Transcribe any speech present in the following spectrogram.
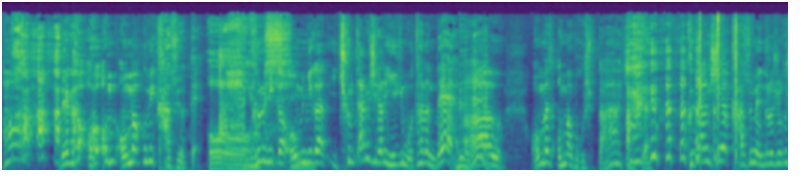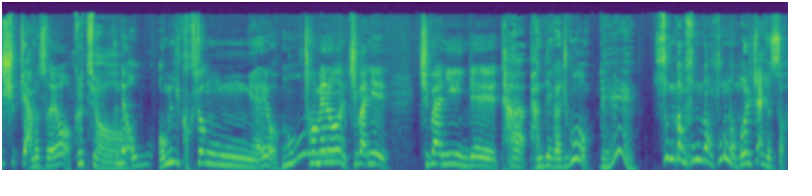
아, 내가 어, 엄- 엄마 꿈이 가수였대. 어. 그러니까 어머니가 지금 짧은 시간에 얘기 못 하는데 네. 아우 엄마 엄마 보고 싶다 진짜. 그 당시에 가수 만들어주는 거 쉽지 않았어요. 그렇죠. 근데 어, 어머니 극성이에요. 오. 처음에는 집안이 집안이 이제 다 반대해가지고 네. 숭덩 숭덩 숭덩 머리 잘렸어.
